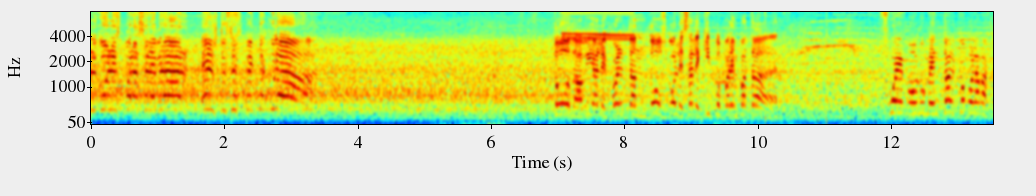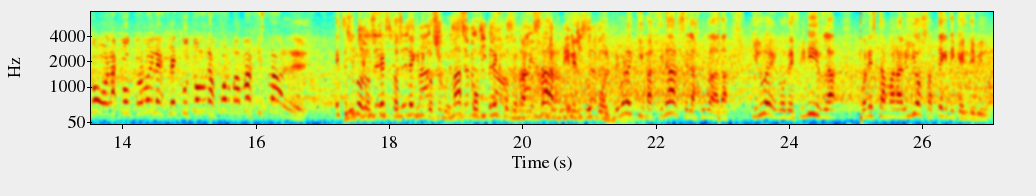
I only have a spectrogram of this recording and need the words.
El gol es para celebrar. Esto es espectacular. Todavía le faltan dos goles al equipo para empatar. Fue monumental como la bajó, la controló y la ejecutó de una forma magistral. Este es uno de los gestos técnicos más complejos de realizar en el fútbol. Primero hay que imaginarse la jugada y luego definirla con esta maravillosa técnica individual.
